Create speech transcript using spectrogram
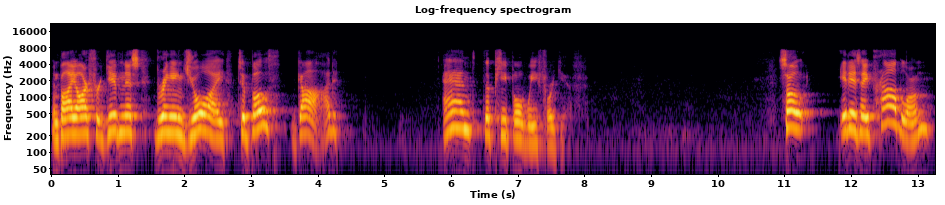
And by our forgiveness, bringing joy to both God and the people we forgive. So it is a problem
